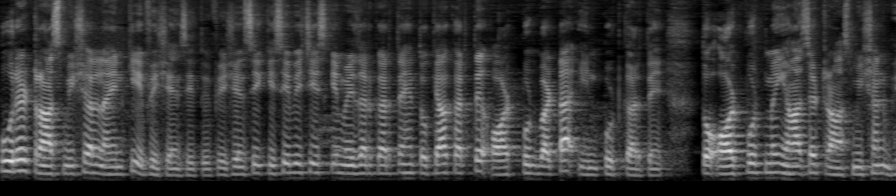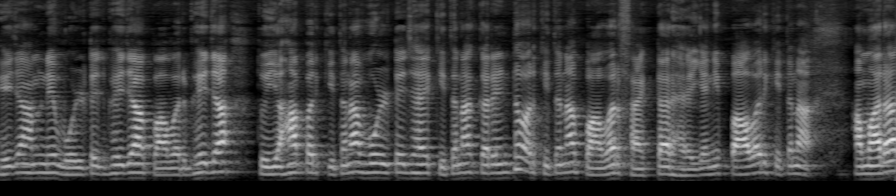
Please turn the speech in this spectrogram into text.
पूरे ट्रांसमिशन लाइन की इफिशियंसी तो इफिशियंसी किसी भी चीज़ की मेज़र करते हैं तो क्या करते हैं? आउटपुट बटा इनपुट करते हैं। तो आउटपुट में यहाँ से ट्रांसमिशन भेजा हमने वोल्टेज भेजा पावर भेजा तो यहाँ पर कितना वोल्टेज है, कितना करंट है और कितना पावर फैक्टर है, यानी पावर कितना, हमारा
